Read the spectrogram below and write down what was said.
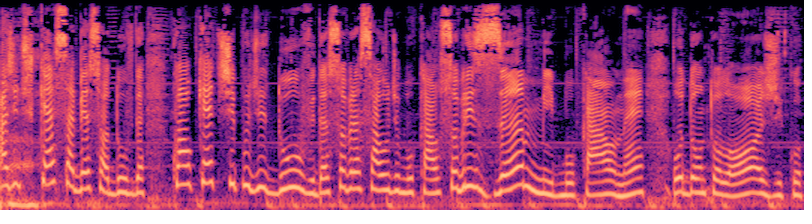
A gente quer saber sua dúvida, qualquer tipo de dúvida sobre a saúde bucal, sobre exame bucal, né? Odontológico.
